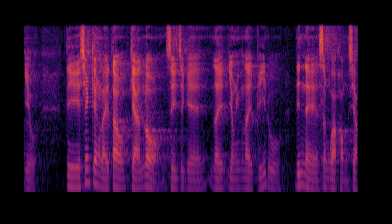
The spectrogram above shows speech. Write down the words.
友。伫圣经内斗行路是一个来用来比喻恁的生活方式。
